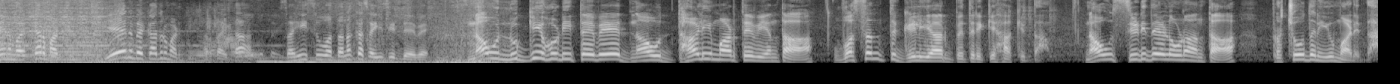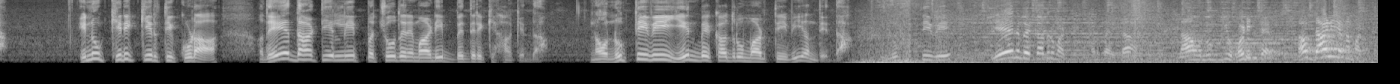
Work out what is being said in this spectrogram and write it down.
ಏನು ಬೇಕಾದ್ರೂ ಮಾಡ್ತೀವಿ. ಏನು ಬೇಕಾದರೂ ಮಾಡ್ತೀವಿ. ಅರ್ಥ ಆಯ್ತಾ? ಸಹಿಸುವ ತನಕ ಸಹಿಸಿದ್ದೇವೆ. ನಾವು ನುಗ್ಗಿ ಹೊಡಿತೇವೆ ನಾವು ದಾಳಿ ಮಾಡ್ತೇವೆ ಅಂತ ವಸಂತ್ ಗಿಳಿಯಾರ್ ಬೆದರಿಕೆ ಹಾಕಿದ್ದ. ನಾವು ಸಿಡಿದೇಳೋಣ ಅಂತ ಪ್ರಚೋದನೆಯೂ ಮಾಡಿದ್ದ. ಇನ್ನು ಕಿರಿಕೀರ್ತಿ ಕೂಡ ಅದೇ ದಾಟಿಯಲ್ಲಿ ಪ್ರಚೋದನೆ ಮಾಡಿ ಬೆದರಿಕೆ ಹಾಕಿದ್ದ. ನಾವು ನುಗ್ತೀವಿ ಏನು ಬೇಕಾದರೂ ಮಾಡ್ತೀವಿ ಅಂದಿದ್ದ. ನುಗ್ತೀವಿ ಏನು ಬೇಕಾದ್ರೂ ಮಾಡ್ತೀವಿ. ಅರ್ಥ ಆಯ್ತಾ? ನಾವು ನುಗ್ಗಿ ಹೊಡಿತೇವೆ ನಾವು ದಾಳಿಯನ್ನು ಮಾಡ್ತೇವೆ.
